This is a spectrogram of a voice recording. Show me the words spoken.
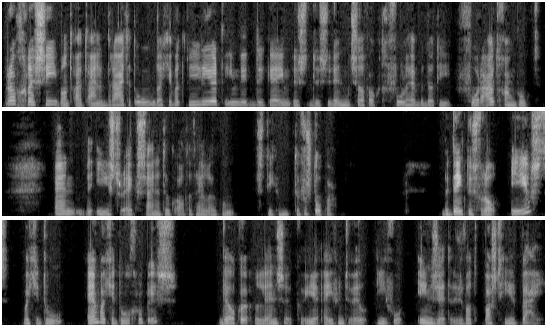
progressie, want uiteindelijk draait het om dat je wat leert in de, de game. Dus de student moet zelf ook het gevoel hebben dat hij vooruitgang boekt. En de easter eggs zijn natuurlijk altijd heel leuk om stiekem te verstoppen. Bedenk dus vooral eerst wat je doel en wat je doelgroep is. Welke lenzen kun je eventueel hiervoor inzetten? Dus wat past hierbij?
